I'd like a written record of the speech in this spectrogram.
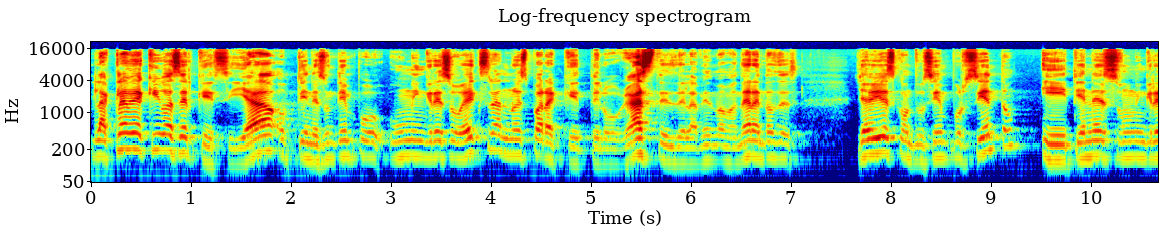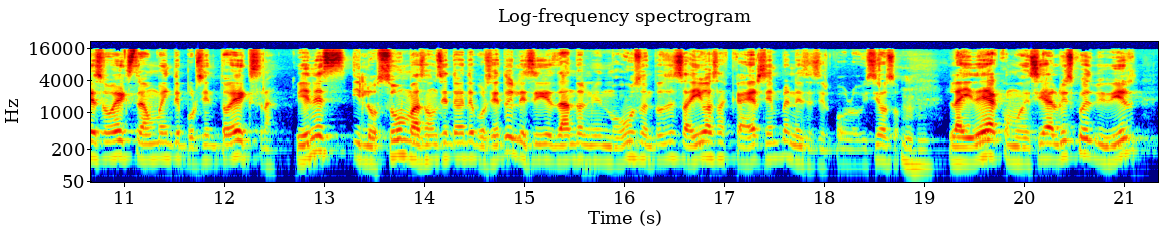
la clave aquí va a ser que si ya obtienes un tiempo, un ingreso extra, no es para que te lo gastes de la misma manera. Entonces, ya vives con tu 100% y tienes un ingreso extra, un 20% extra. Vienes y lo sumas a un 120% y le sigues dando el mismo uso. Entonces ahí vas a caer siempre en ese círculo vicioso. La idea, como decía Luis, es vivir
